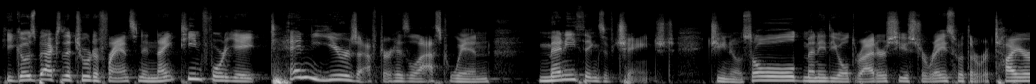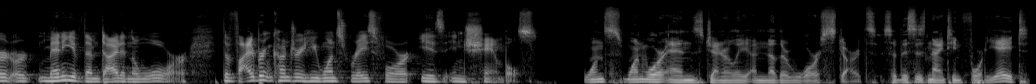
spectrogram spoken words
He goes back to the Tour de France, and in 1948, 10 years after his last win, many things have changed. Gino's old, many of the old riders he used to race with are retired, or many of them died in the war. The vibrant country he once raced for is in shambles. Once one war ends, generally another war starts. So this is 1948,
